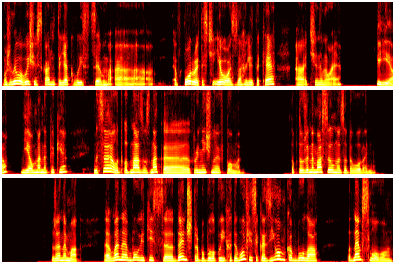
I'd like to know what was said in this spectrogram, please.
Можливо, ви щось скажете, як ви з цим е, впоруєтесь, чи є у вас взагалі таке, е, чи немає? Є, є в мене таке. Це от одна з ознак е, хронічної втоми. Тобто вже нема сил на задоволення. Вже нема. Е, в мене був якийсь е, день, що треба було поїхати в офіс, яка зйомка була. Одним словом,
